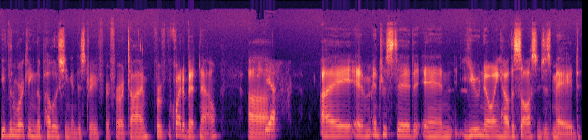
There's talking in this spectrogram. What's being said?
you've been working in the publishing industry for, for a time, for quite a bit now. Uh, yes. I am interested in you knowing how the sausage is made,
